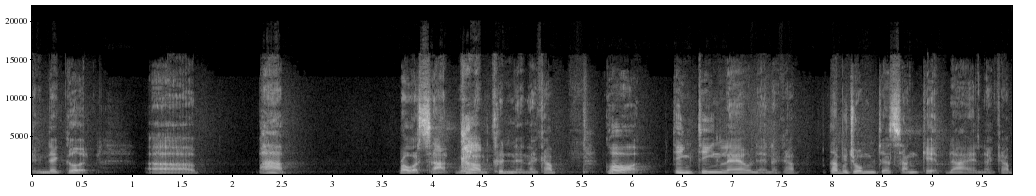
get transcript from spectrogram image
ถึงได้เกิดเอ่อภาพประวัติศาสตร์ครับขึ้นเนี่ยนะครับ ก็จริงๆแล้วเนี่ยนะครับ ท่านผู้ชมจะสังเกตได้นะครับ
